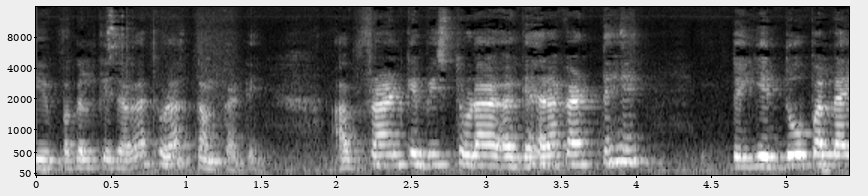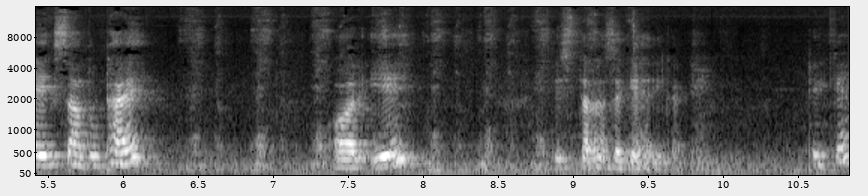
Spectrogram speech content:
ये बगल की जगह थोड़ा कम काटें अब फ्रंट के बीच थोड़ा गहरा काटते हैं तो ये दो पल्ला एक साथ उठाए और ये इस तरह से गहरी कटें ठीक है?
